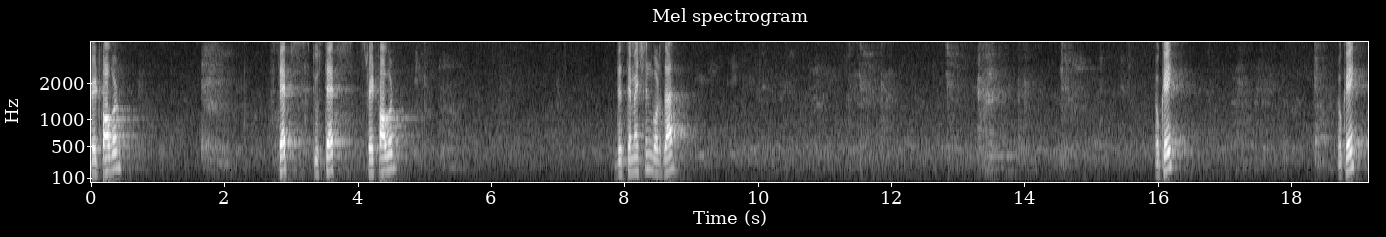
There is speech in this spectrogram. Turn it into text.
Straightforward steps, two steps, straightforward. This dimension, what is that? Okay? Okay?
